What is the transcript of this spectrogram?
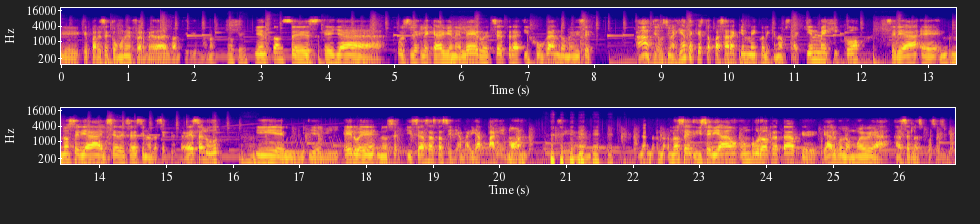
Eh, que parece como una enfermedad del vampirismo, ¿no? Y entonces ella, pues le, le, cae bien el héroe, etcétera, y jugando me dice, ah, tío, pues imagínate que esto pasara aquí en México. Le dije, no, pues aquí en México sería, eh, no sería el CDC, sino la Secretaría de Salud. Y el, y el, héroe, no sé, quizás hasta se llamaría Palemón. No, sé, y sería un burócrata que, que algo lo mueve a, hacer las cosas bien.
